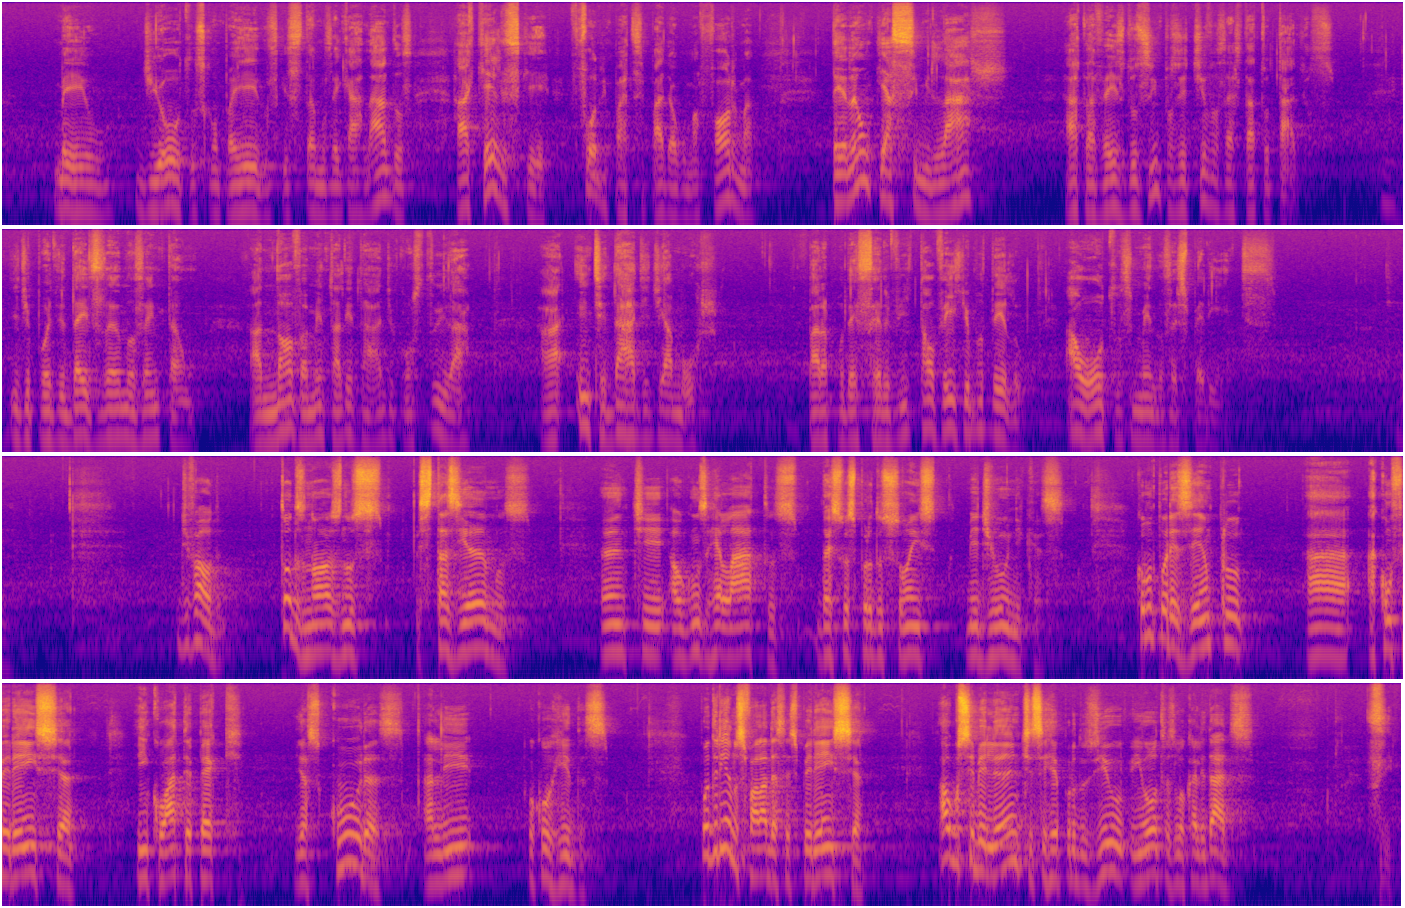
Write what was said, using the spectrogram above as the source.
meu, de outros companheiros que estamos encarnados, aqueles que forem participar de alguma forma, terão que assimilar através dos impositivos estatutários. E depois de dez anos, então, a nova mentalidade construirá a entidade de amor para poder servir, talvez, de modelo a outros menos experientes. Divaldo, Todos nós nos extasiamos ante alguns relatos das suas produções mediúnicas, como, por exemplo, a, a conferência em Coatepec e as curas ali ocorridas. Poderia nos falar dessa experiência? Algo semelhante se reproduziu em outras localidades? Sim.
